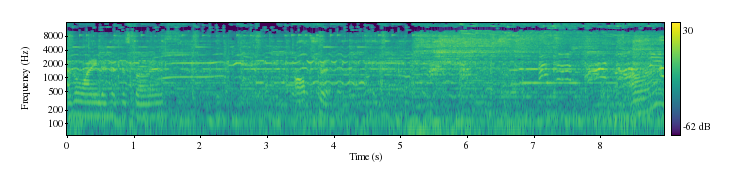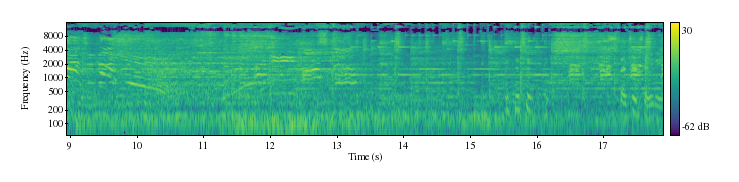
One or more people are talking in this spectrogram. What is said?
I've been wanting to hit this bonus all trip. It's entertaining.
